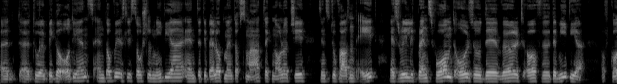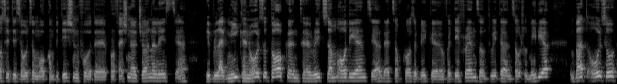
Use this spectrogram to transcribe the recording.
to a bigger audience. And obviously, social media and the development of smart technology since 2008 has really transformed also the world of uh, the media. Of course, it is also more competition for the professional journalists. Yeah, people like me can also talk and uh, reach some audience. Yeah, that's of course a big uh, of a difference on Twitter and social media. but also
